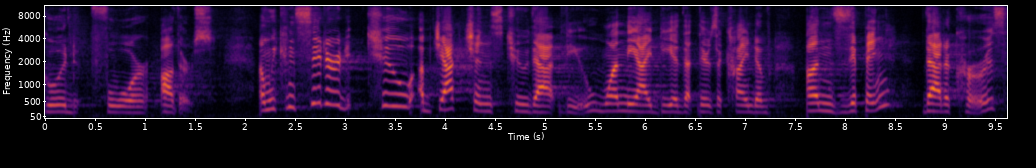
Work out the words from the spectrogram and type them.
good for others. And we considered two objections to that view. One, the idea that there's a kind of unzipping that occurs,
